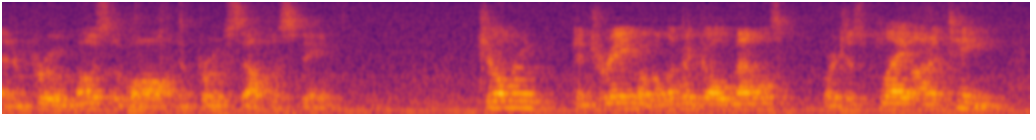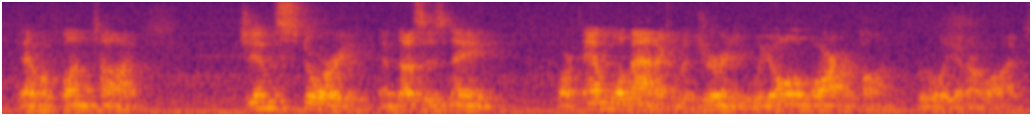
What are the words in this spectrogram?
and improve, most of all, improve self-esteem. Children can dream of Olympic gold medals or just play on a team to have a fun time. Jim's story, and thus his name, are emblematic of a journey we all embark upon early in our lives.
